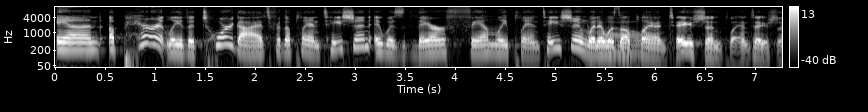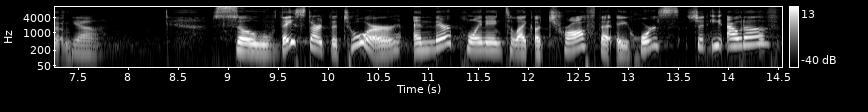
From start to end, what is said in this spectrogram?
And apparently, the tour guides for the plantation, it was their family plantation when it was a plantation plantation. Yeah. So they start the tour and they're pointing to like a trough that a horse should eat out of.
